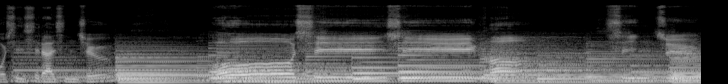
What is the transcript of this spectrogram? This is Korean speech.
오 신실하신 주, 오 신실하신 주,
